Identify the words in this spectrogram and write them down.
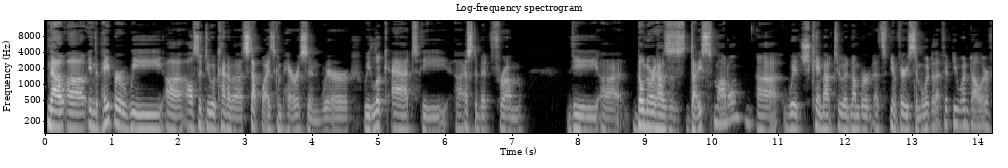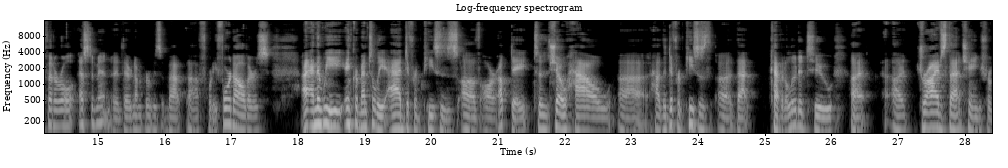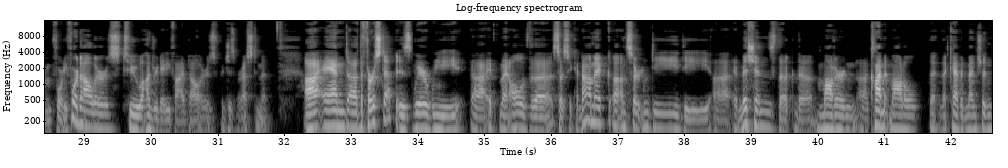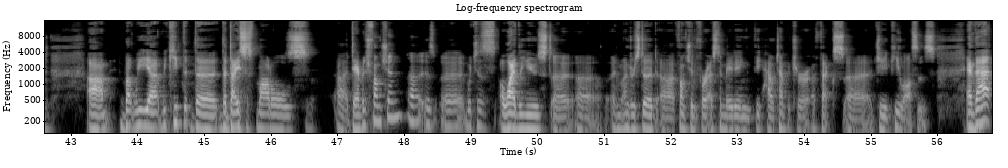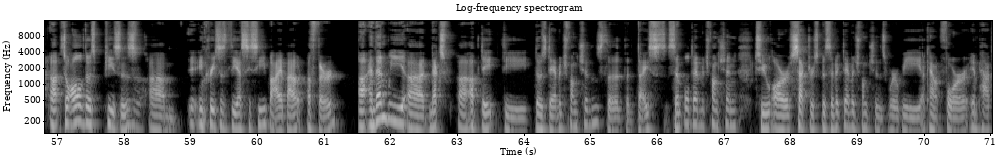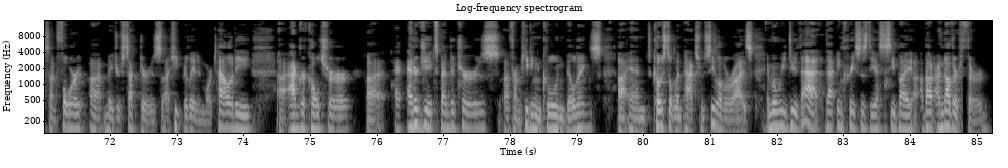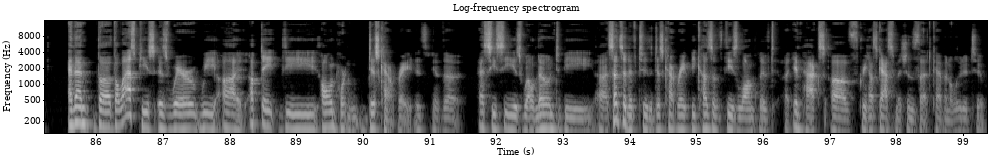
Now, uh, in the paper, we also do a kind of a stepwise comparison where we look at the estimate from the uh, Bill Nordhaus's DICE model, uh, which came out to a number that's you know very similar to that fifty-one dollar federal estimate. Uh, their number was about uh, forty-four dollars, and then we incrementally add different pieces of our update to show how uh, how the different pieces uh, that Kevin alluded to. drives that change from $44 to $185, which is our estimate. Uh, and uh, the first step is where we uh, implement all of the socioeconomic uh, uncertainty, the uh, emissions, the the modern uh, climate model that, that Kevin mentioned. Um, but we we keep the, the, the DICE models damage function, is, which is a widely used and understood function for estimating the, how temperature affects GDP losses. And that so all of those pieces um, increases the SCC by about a third uh, and then we uh, next uh, update the those damage functions, the the DICE simple damage function, to our sector specific damage functions, where we account for impacts on four uh, major sectors: uh, heat related mortality, uh, agriculture. energy expenditures from heating and cooling buildings and coastal impacts from sea level rise. And when we do that, that increases the SCC by about another third. And then the the last piece is where we uh, update the all important discount rate. You know, the SCC is well known to be uh, sensitive to the discount rate because of these long lived uh, impacts of greenhouse gas emissions that Kevin alluded to.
